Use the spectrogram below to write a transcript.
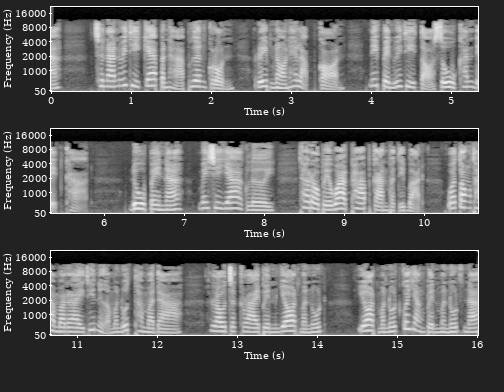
นะ ฉะนั้นวิธีแก้ปัญหาเพื่อนกรน รีบนอนให้หลับก่อน นี่เป็นวิธีต่อสู้ขั้นเด็ดขาด ดูไปนะ ไม่ใช่ยากเลย ถ้าเราไปวาดภาพการปฏิบัติ ว่าต้องทำอะไรที่เหนือมนุษย์ธรรมดา เราจะกลายเป็นยอดมนุษย์ ยอดมนุษย์ก็ยังเป็นมนุษย์นะ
